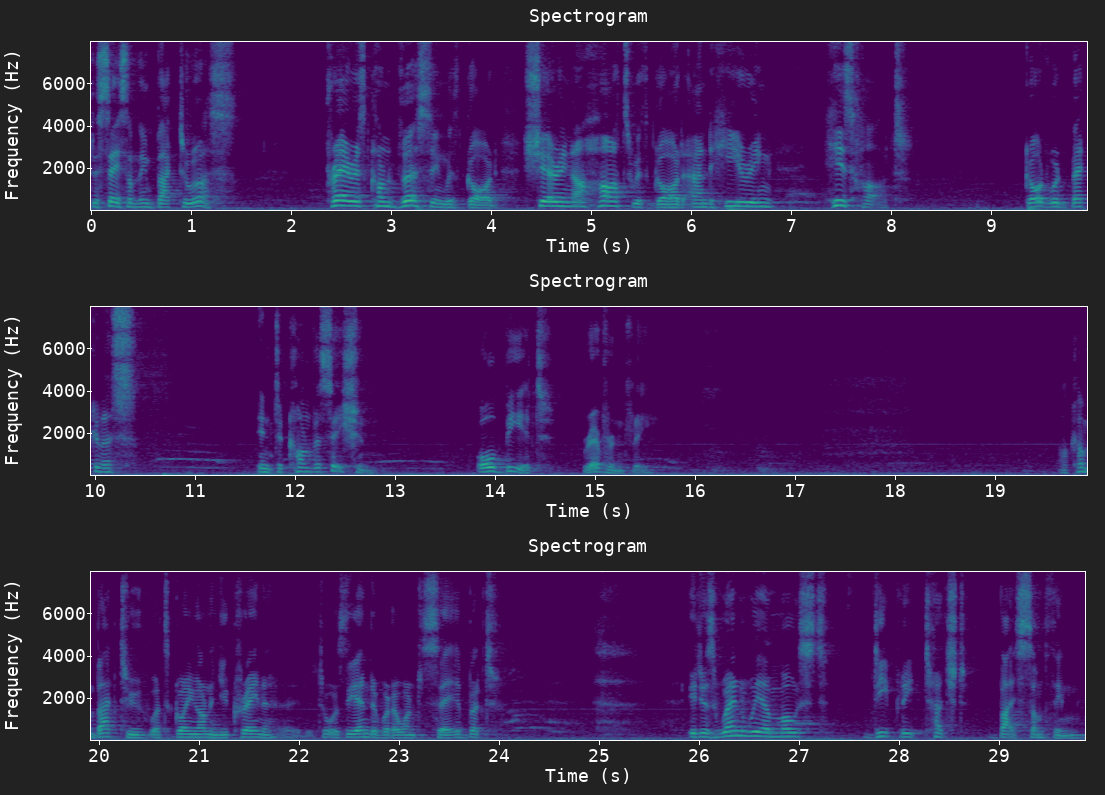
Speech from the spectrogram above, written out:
to say something back to us. Prayer is conversing with God, sharing our hearts with God, and hearing His heart. God would beckon us into conversation, albeit reverently. I'll come back to what's going on in Ukraine uh, towards the end of what I want to say, but it is when we are most deeply touched by something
